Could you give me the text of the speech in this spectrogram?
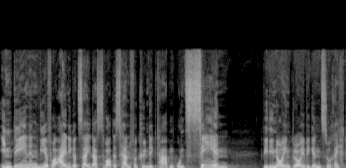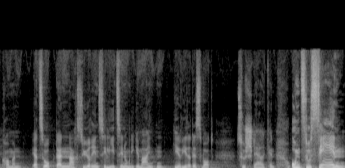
in denen wir vor einiger Zeit das Wort des Herrn verkündigt haben und sehen, wie die neuen Gläubigen zurechtkommen. Er zog dann nach Syrien, Silizien, um die Gemeinden, hier wieder das Wort, zu stärken. Um zu sehen,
